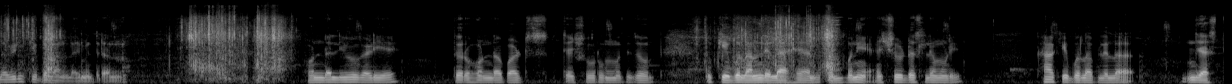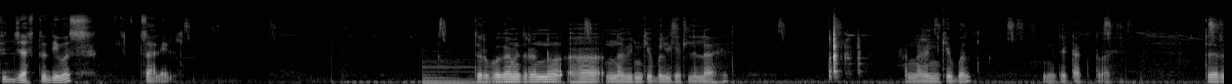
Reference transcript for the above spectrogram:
नवीन केबल आणला आहे मित्रांनो. होंडा लिओ गाडी आहे. तर होंडा पार्ट्स त्या शोरूममध्ये जाऊन तो केबल आणलेला आहे आणि कंपनी ॲश्युर्ड असल्यामुळे हा केबल आपल्याला जास्तीत जास्त दिवस चालेल. तर बघा मित्रांनो हा नवीन केबल घेतलेला आहे. हा नवीन केबल मी ते टाकतो आहे. तर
